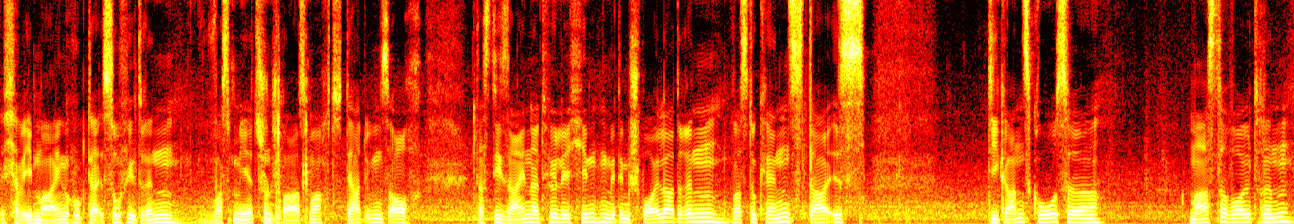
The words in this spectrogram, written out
Ich habe eben mal reingeguckt, da ist so viel drin, was mir jetzt schon Spaß macht. Der hat übrigens auch das Design natürlich hinten mit dem Spoiler drin, was du kennst. Da ist die ganz große Mastervolt drin.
